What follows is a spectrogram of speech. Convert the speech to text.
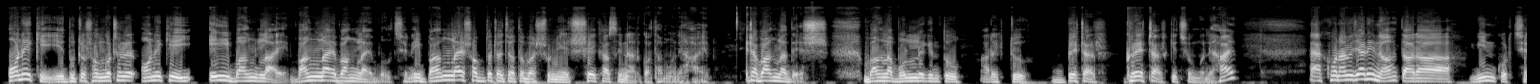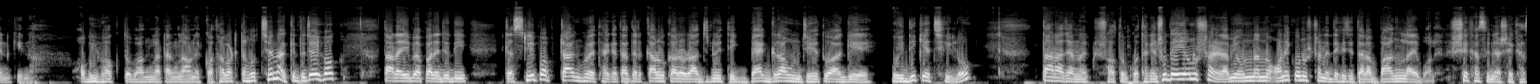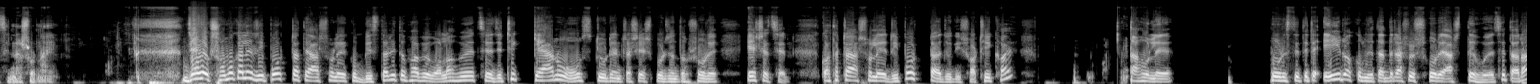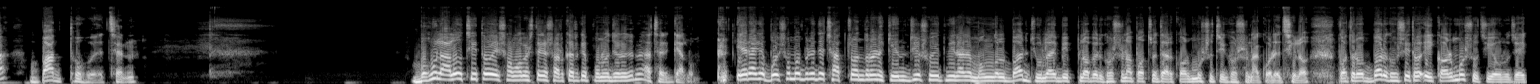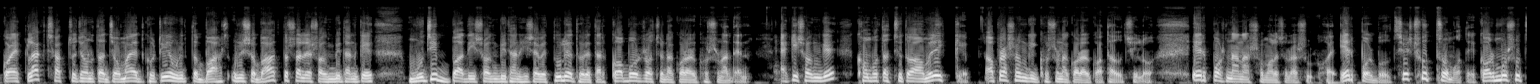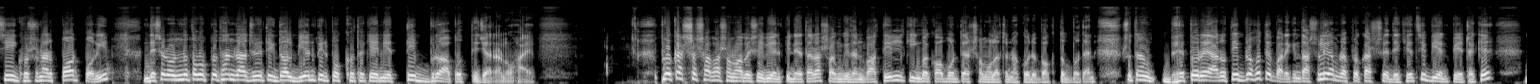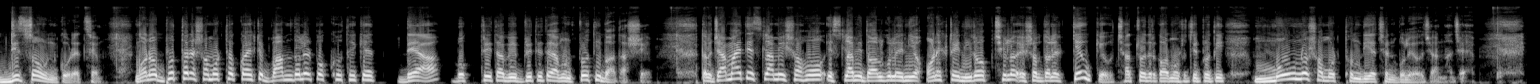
অনেকেই এই দুটো সংগঠনের অনেকেই এই বাংলায় বাংলায় বাংলায় বলছেন। এই বাংলায় শব্দটা যতবার শুনি শেখ হাসিনার কথা মনে হয়। এটা বাংলাদেশ। বাংলা বললে কিন্তু আর একটু বেটার গ্রেটার কিছু মনে হয়। এখন আমি জানি না তারা মিন করছেন কিনা। অবিভক্ত বাংলা টাংলা অনেক কথাবার্তা হচ্ছে না, কিন্তু যাই হোক, তারা এই ব্যাপারে যদি এটা স্লিপ অফ টাং হয়ে থাকে, তাদের কারও কারও রাজনৈতিক ব্যাকগ্রাউন্ড যেহেতু আগে ওই দিকে ছিল, তারা যেন একটু সতর্ক থাকেন। শুধু এই অনুষ্ঠানে আমি অন্যান্য অনেক অনুষ্ঠানে দেখেছি তারা বাংলায় বলেন, শেখ হাসিনা শেখ হাসিনা শোনায়। যাই হোক, সমকালের রিপোর্টটাতে আসলে খুব বিস্তারিতভাবে বলা হয়েছে যে ঠিক কেন স্টুডেন্টরা শেষ পর্যন্ত সরে এসেছেন। কথাটা আসলে রিপোর্টটা যদি সঠিক হয়, তাহলে পরিস্থিতিটা এই রকম যে তাদের আসলে সরে আসতে হয়েছে তারা বাধ্য হয়েছেন। বহুল আলোচিত এই সমাবেশ থেকে সরকারকে পুনর্জনের জন্য আচ্ছা গেল। এর আগে বৈষম্য বিরোধী ছাত্র আন্দোলনের কেন্দ্রীয় শহীদ মিনারে মঙ্গলবার জুলাই বিপ্লবের ঘোষণাপত্র দেওয়ার কর্মসূচি ঘোষণা করেছিল। গত রোববার ঘোষিত এই কর্মসূচি অনুযায়ী কয়েক লাখ ছাত্র জনতা জমায়েত ঘটিয়ে উনিশশো বাহাত্তর সালের সংবিধানকে মুজিববাদী সংবিধান হিসেবে তুলে ধরে তার কবর রচনা করার ঘোষণা দেন। একই সঙ্গে ক্ষমতাচ্যুত আওয়ামী লীগকে অপ্রাসঙ্গিক ঘোষণা করার কথাও ছিল। এরপর নানা সমালোচনা শুরু হয়। এরপর বলছে, সূত্র মতে কর্মসূচি ঘোষণার পরপরই দেশের অন্যতম প্রধান রাজনৈতিক দল বিএনপির পক্ষ থেকে এ নিয়ে তীব্র আপত্তি জানানো হয়। প্রকাশ্য সভা সমাবেশে বিএনপি নেতারা সংবিধান বাতিল কিংবা কবর দেওয়ার সমালোচনা করে বক্তব্য দেন। সুতরাং ভেতরে আরও তীব্র হতে পারে, কিন্তু আসলে আমরা প্রকাশ্যে দেখেছি বিএনপি এটাকে ডিসওন করেছে। গণ অভ্যুত্থানের সমর্থক কয়েকটি বাম দলের পক্ষ থেকে দেয়া বক্তৃতা বিবৃতিতে এমন প্রতিবাদ আসে। তবে জামায়াতে ইসলামী সহ ইসলামী দলগুলো নিয়ে অনেকটাই নীরব ছিল, এসব দলের কেউ কেউ ছাত্রদের কর্মসূচির প্রতি মৌন সমর্থন দিয়েছেন বলেও জানা যায়।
